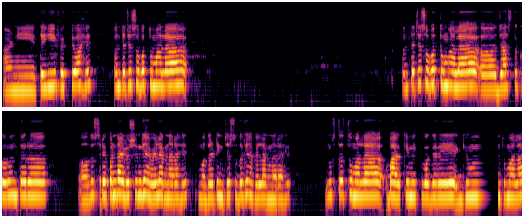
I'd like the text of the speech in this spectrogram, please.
आणि तेही इफेक्टिव्ह आहेत. पण त्याच्यासोबत तुम्हाला पण त्याच्यासोबत तुम्हाला जास्त करून तर दुसरे पण डायल्युशन घ्यावे लागणार आहेत. मदर टिंचरसुद्धा घ्यावे लागणार आहेत. नुसतंच तुम्हाला बायोकेमिक वगैरे घेऊन तुम्हाला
